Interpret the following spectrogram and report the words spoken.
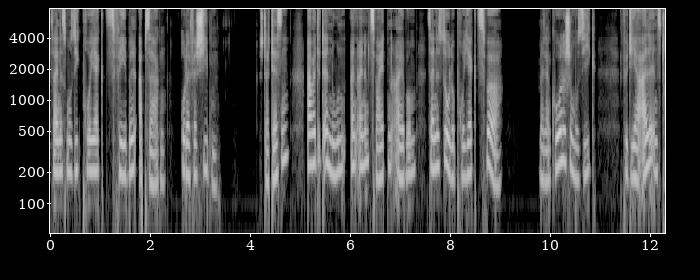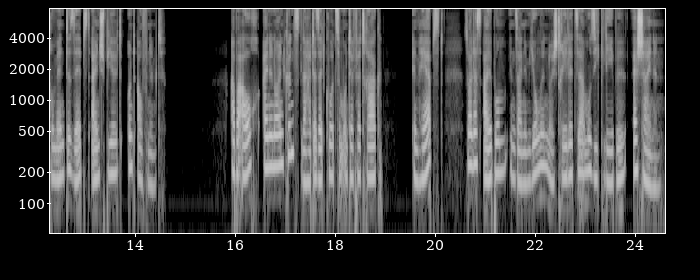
seines Musikprojekts Febel absagen oder verschieben. Stattdessen arbeitet er nun an einem zweiten Album seines Soloprojekts Swir, melancholische Musik, für die er alle Instrumente selbst einspielt und aufnimmt. Aber auch einen neuen Künstler hat er seit kurzem unter Vertrag. Im Herbst soll das Album in seinem jungen Neustrelitzer Musiklabel erscheinen.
